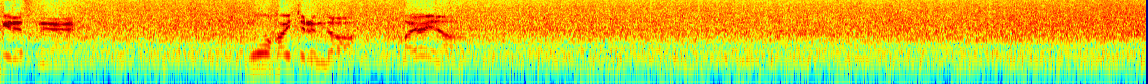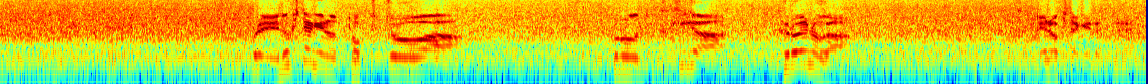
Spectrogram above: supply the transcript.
けですね。もう入ってるんだ。早いな。これえのきたけの特徴はこの茎が黒いのがえのきたけですね。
